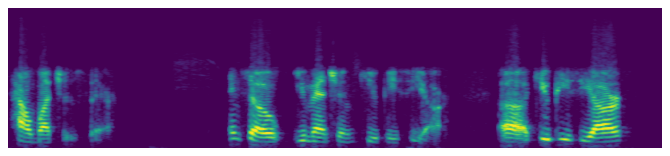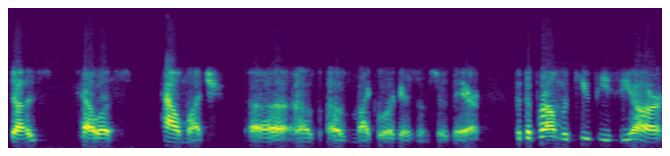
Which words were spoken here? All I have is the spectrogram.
how much is there. And so you mentioned qPCR. Uh, qPCR does tell us how much uh, of, of microorganisms are there. But the problem with qPCR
